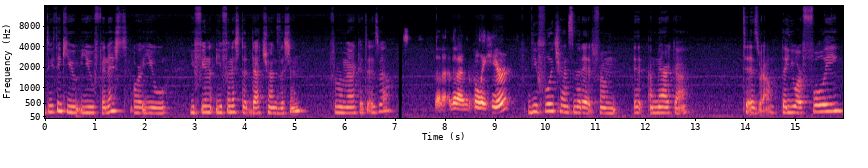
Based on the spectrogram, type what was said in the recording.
do you think you you finished or you you fin- you finished that, that transition from America to Israel? That, that I'm fully here. Do you fully transmit it from it, America to Israel? That you are fully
